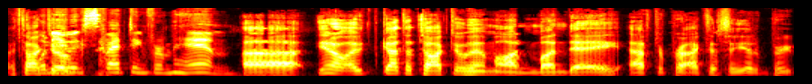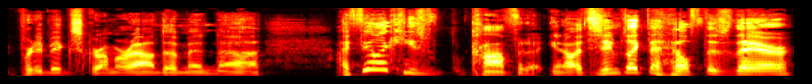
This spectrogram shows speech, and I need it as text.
I talked to what to are you him. expecting from him? Uh, you know, I got to talk to him on Monday after practice. He had a pretty, pretty big scrum around him, and uh, I feel like he's confident. You know, it seems like the health is there.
